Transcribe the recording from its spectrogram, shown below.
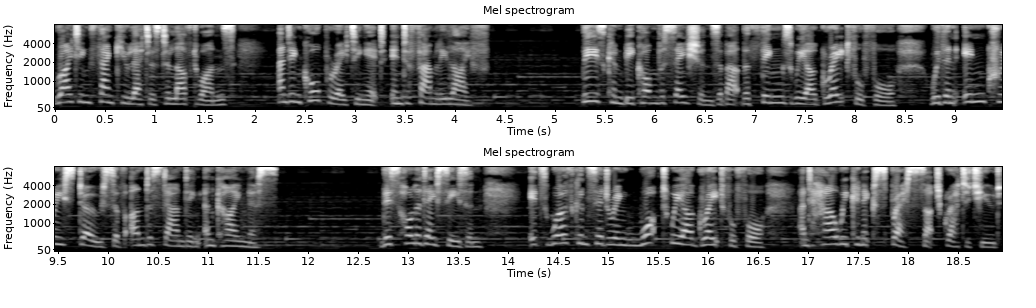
writing thank you letters to loved ones, and incorporating it into family life. These can be conversations about the things we are grateful for with an increased dose of understanding and kindness. This holiday season, it's worth considering what we are grateful for and how we can express such gratitude.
